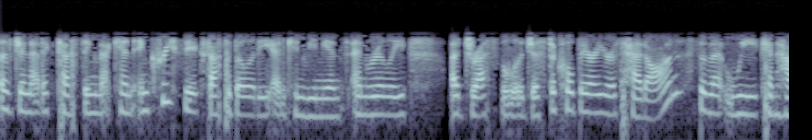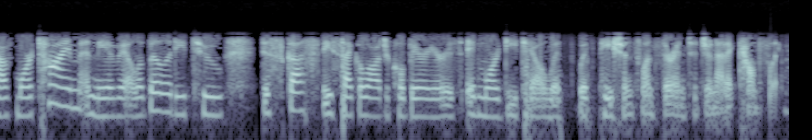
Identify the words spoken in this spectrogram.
of genetic testing that can increase the accessibility and convenience and really address the logistical barriers head-on so that we can have more time and the availability to discuss these psychological barriers in more detail with, with patients once they're into genetic counseling.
